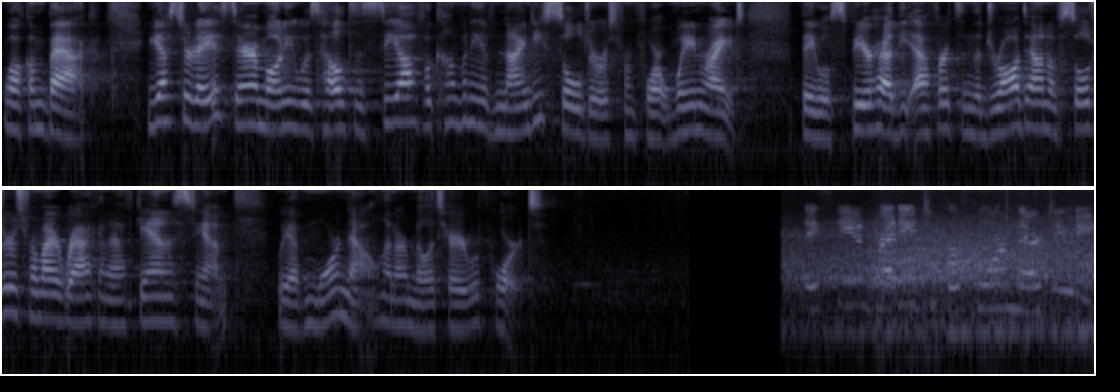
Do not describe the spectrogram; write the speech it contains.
Welcome back. Yesterday, a ceremony was held to see off a company of 90 soldiers from Fort Wainwright. They will spearhead the efforts in the drawdown of soldiers from Iraq and Afghanistan. We have more now in our military report. They stand ready to perform their duty,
